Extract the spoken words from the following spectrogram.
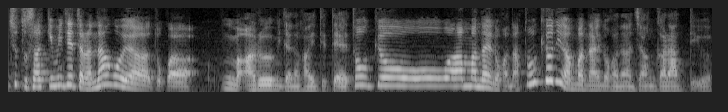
ちょっとさっき見てたら名古屋とか今あるみたいなの書いてて、東京はあんまないのかな？東京にはあんまないのかな？ジャンカラっていう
